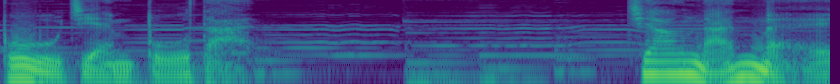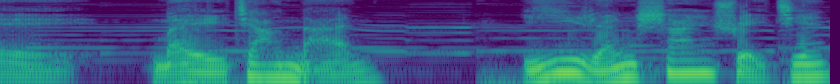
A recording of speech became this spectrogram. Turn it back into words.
不减不淡。江南美，美江南，宜人山水间。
